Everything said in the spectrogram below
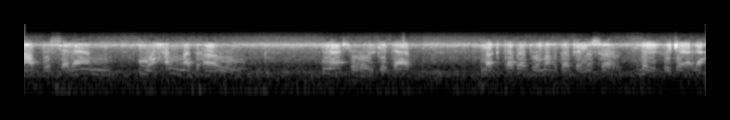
عبد السلام محمد هارون. ناشر الكتاب مكتبة نهضة مصر بالفجالة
